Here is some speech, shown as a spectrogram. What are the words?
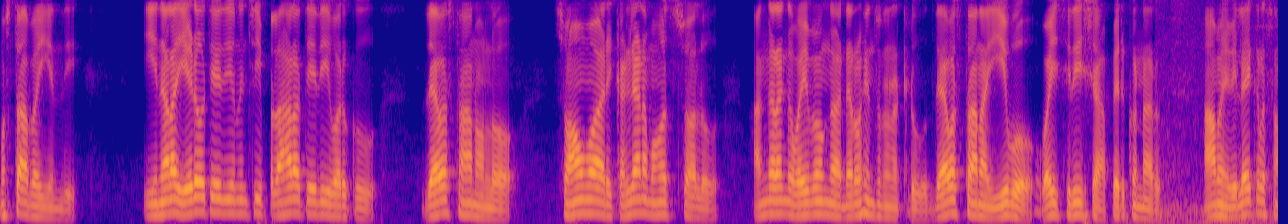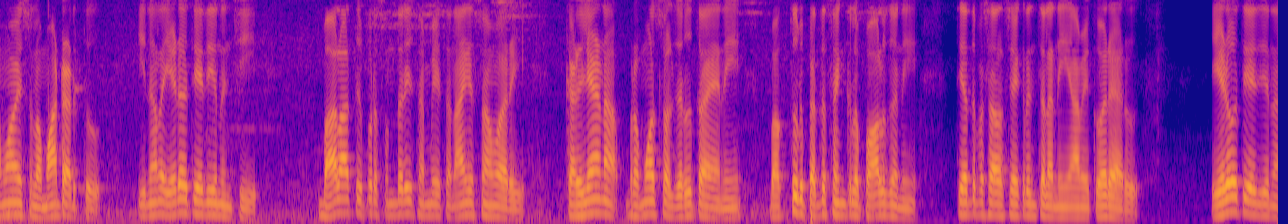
ముస్తాబయ్యింది. ఈ నెల ఏడవ తేదీ నుంచి పదహారవ తేదీ వరకు దేవస్థానంలో స్వామివారి కళ్యాణ మహోత్సవాలు అంగరంగ వైభవంగా నిర్వహించనున్నట్లు దేవస్థాన ఈవో వై శిరీష పేర్కొన్నారు. ఆమె విలేకరుల సమావేశంలో మాట్లాడుతూ ఈ నెల ఏడవ తేదీ నుంచి బాలా త్రిపుర సుందరి సమేత నాగేశ్వరవారి కళ్యాణ బ్రహ్మోత్సవాలు జరుగుతాయని భక్తులు పెద్ద సంఖ్యలో పాల్గొని తీర్థప్రసాదం స్వీకరించాలని ఆమె కోరారు. ఏడవ తేదీన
